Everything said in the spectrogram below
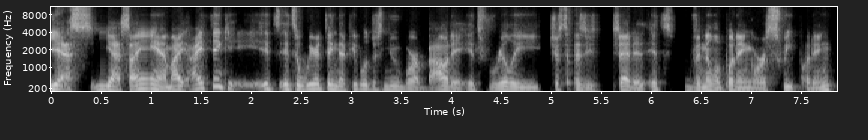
Yes, yes, I am. I, I think it's it's a weird thing that people just knew more about it. It's really just as you said, it, it's vanilla pudding or sweet pudding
